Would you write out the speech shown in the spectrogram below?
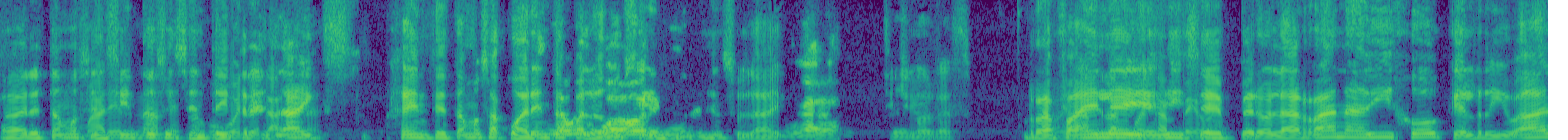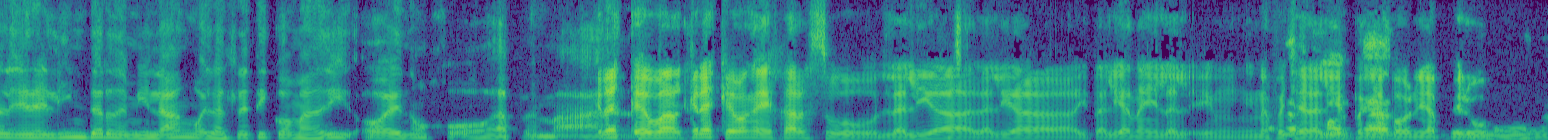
A ver, estamos Omar en Hernández no jugó en 163 el Atlas. likes. Gente, estamos a 40 Era para los jugador, 200. Dejen su like. ¿ah? Sí, Gorgas. Rafael Leyes dice, pero la rana dijo que el rival era el Inter de Milán o el Atlético de Madrid. Oye, no jodas, pues, mano. ¿Crees que va, crees que van a dejar su la liga la liga italiana y la, en una fecha de la liga española para venir a Perú?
